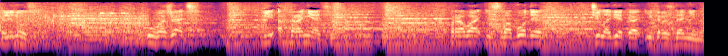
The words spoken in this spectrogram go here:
Клянусь уважать и охранять права и свободы человека и гражданина.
